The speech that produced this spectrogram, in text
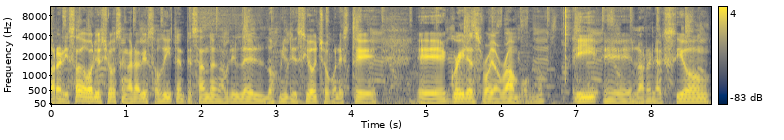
ha realizado varios shows en Arabia Saudita, empezando en abril del 2018 con este eh, Greatest Royal Rumble, Y eh, la relación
